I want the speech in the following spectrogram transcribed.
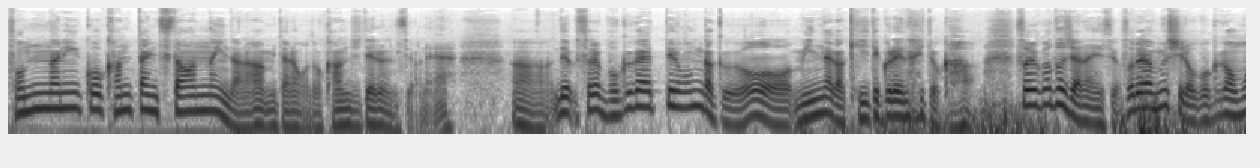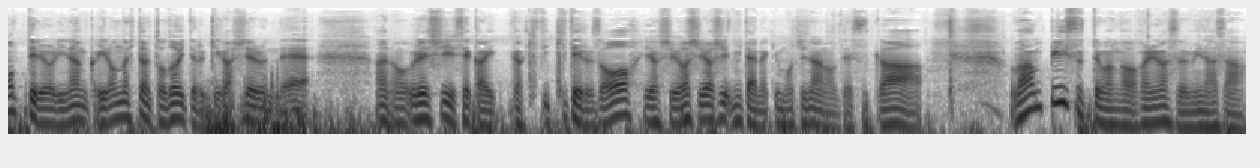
そんなにこう簡単に伝わんないんだな、みたいなことを感じてるんですよね。うん。で、それは僕がやってる音楽をみんなが聴いてくれないとか、そういうことじゃないんですよ。それはむしろ僕が思ってるよりなんかいろんな人に届いてる気がしてるんで、あの、嬉しい世界が来てるぞ、よしよしよし、みたいな気持ちなのですが、ワンピースって漫画わかります？皆さん。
